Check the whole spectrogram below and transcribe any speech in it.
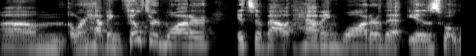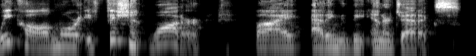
um, or having filtered water. It's about having water that is what we call more efficient water by adding the energetics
